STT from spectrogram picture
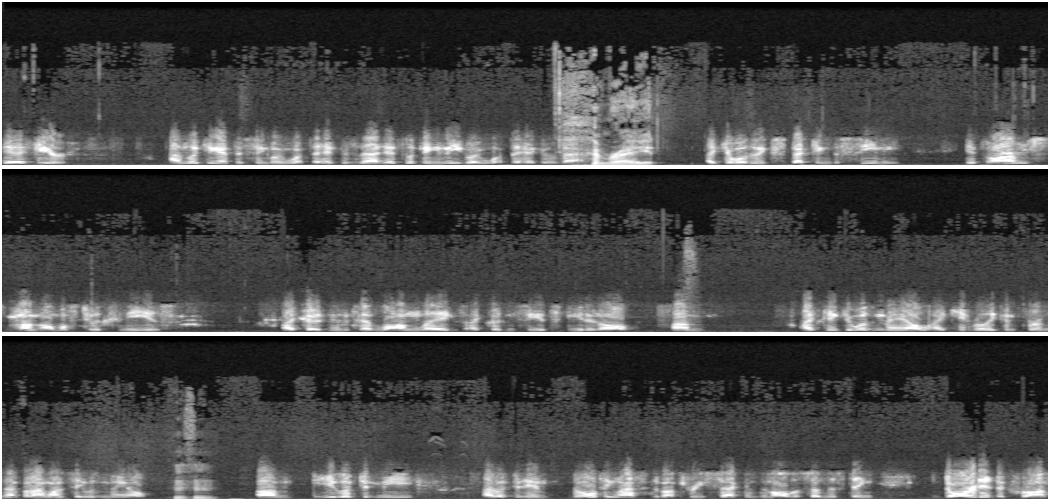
they had fear. I'm looking at this thing going, "What the heck is that?" It's looking at me going, "What the heck is that?" right. like it wasn't expecting to see me. Its arms hung almost to its knees. I couldn't, and it had long legs. I couldn't see its feet at all. Um, I think it was male. I can't really confirm that, but I want to say it was male. hmm Um, he looked at me. I looked at him. The whole thing lasted about three seconds, and all of a sudden, this thing darted across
